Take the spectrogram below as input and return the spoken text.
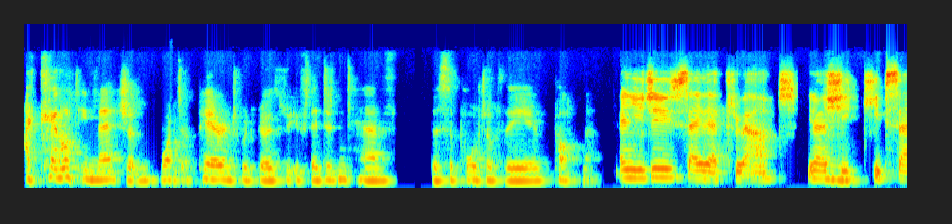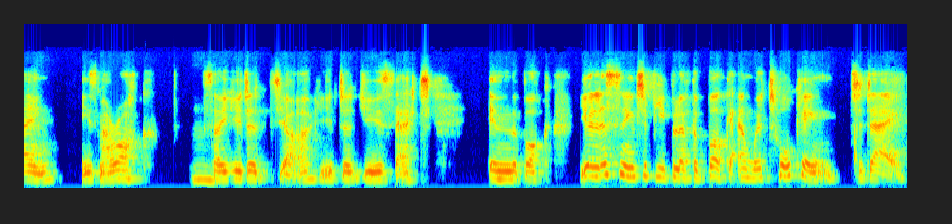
I cannot imagine what a parent would go through if they didn't have the support of their partner. And you do say that throughout. You know, mm. she keeps saying, he's my rock. Mm. So you did, yeah, you did use that in the book. You're listening to People of the Book, and we're talking today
